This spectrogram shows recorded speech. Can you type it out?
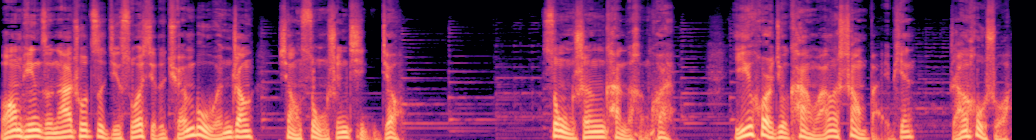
王平子拿出自己所写的全部文章向宋生请教。宋生看得很快，一会儿就看完了上百篇，然后说。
